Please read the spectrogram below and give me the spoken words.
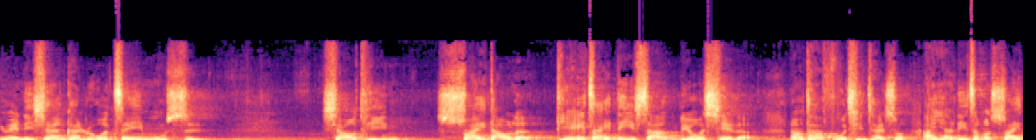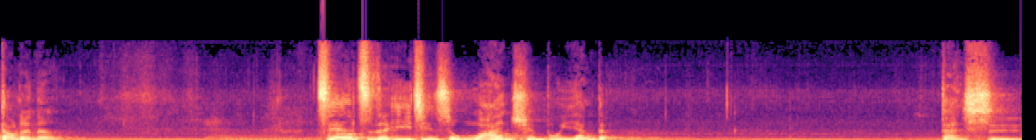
因为你想想看，如果这一幕是小婷摔倒了，跌在地上流血了，然后她父亲才说：“哎呀，你怎么摔倒了呢？”这样子的意境是完全不一样的。但是，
